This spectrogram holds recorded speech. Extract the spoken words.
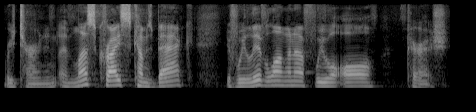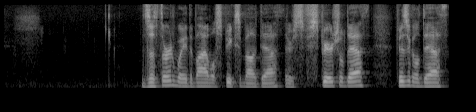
return. And unless Christ comes back, if we live long enough, we will all perish. There's a third way the Bible speaks about death there's spiritual death, physical death,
